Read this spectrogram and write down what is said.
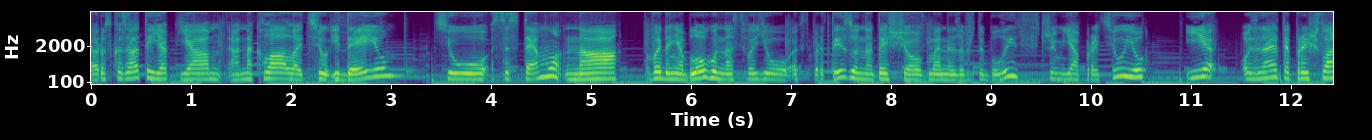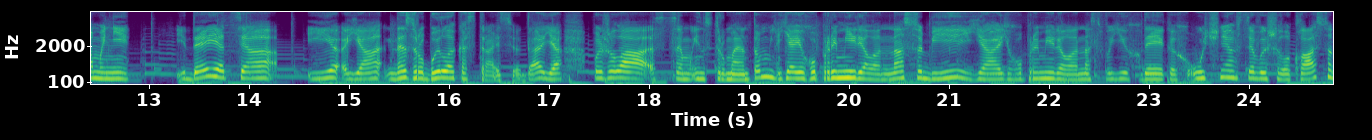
розказати, як я наклала цю ідею, цю систему на ведення блогу, на свою експертизу, на те, що в мене завжди болить, з чим я працюю. І ось знаєте, прийшла мені ідея ця. І я не зробила кастрацію. Да? Я пожила з цим інструментом. Я його приміряла на собі. Я його приміряла на своїх деяких учнів. Все вийшло класно.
